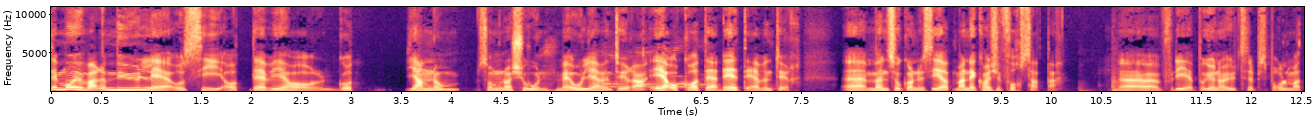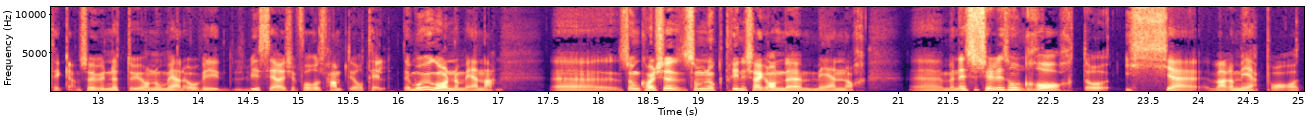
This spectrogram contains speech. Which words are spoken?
det må jo være mulig å si at det vi har gått gjennom som nasjon med oljeeventyret, er akkurat det. Det er et eventyr. Eh, men så kan du si at men det kan ikke fortsette. Uh, fordi Pga. utslippsproblematikken så er vi nødt til å gjøre noe med det. Og vi, vi ser ikke for oss 50 år til. Det må jo gå an å mene. Uh, som kanskje, som nok Trine Skei Grande mener. Uh, men jeg syns det er litt sånn rart å ikke være med på at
